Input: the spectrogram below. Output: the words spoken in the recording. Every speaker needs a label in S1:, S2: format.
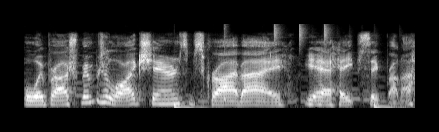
S1: Oi, brush. Remember to like, share, and subscribe, eh? Yeah, heaps sick, brother.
